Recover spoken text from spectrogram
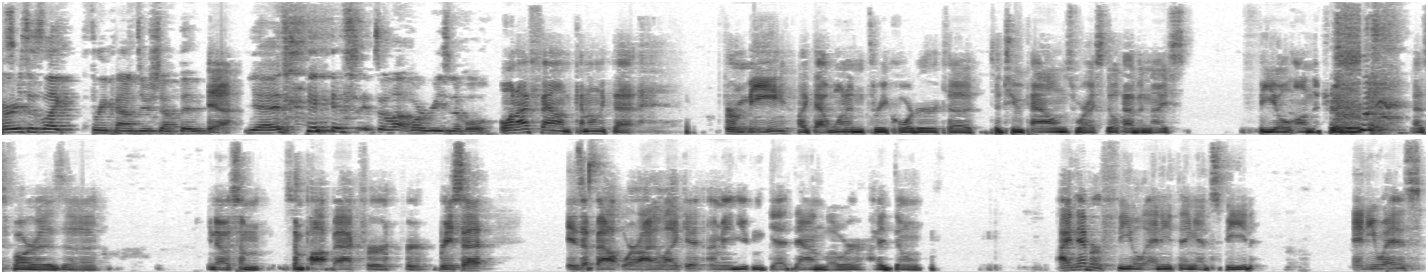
hers is like three pounds or something. yeah. Yeah, it's it's, it's a lot more reasonable. Well, and I found kind of like that for me, like that one and three quarter to, to two pounds, where I still have a nice feel on the trigger as far as uh, you know some some pop back for for reset is about where I like it. I mean, you can get down lower. I don't. I never feel anything at speed, anyways,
